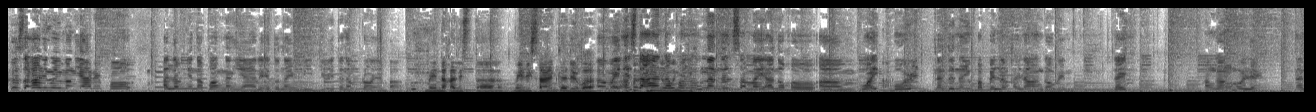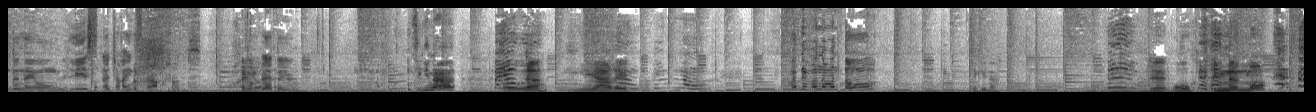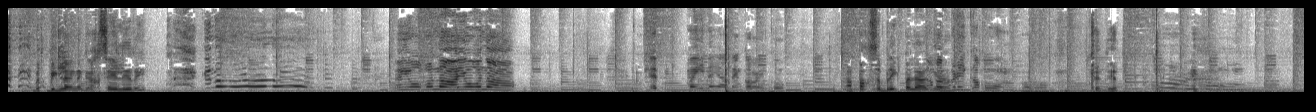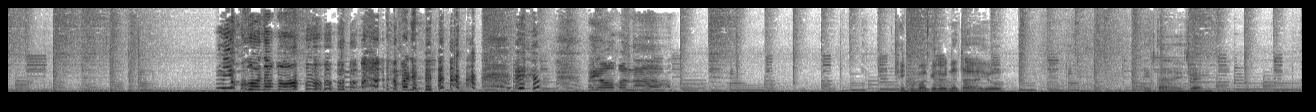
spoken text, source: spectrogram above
kung sakaling may mangyari po, alam niyo na po ang nangyari. Ito na yung video. Ito na ang prueba. May nakalista. May listahan ka, di ba? Ah, may listahan ako nandun sa may ano ko, um, whiteboard. Nandun na yung papel na kailangan gawin. Like, hanggang huli. Nandun na yung list at saka instructions. Okay. Kompleto yun. Sige na. Ano na? Nangyayari. Ba't di ba naman to? Sige na. Eh, oh, tingnan mo. Ba't biglang nag-accelerate? Ayoko na, ayoko na. Et, mahina yata yung kamay ko. Apak sa brake palagi ah. Naka-break ako. Oo. Kalit. Ayoko na po. Ayoko na. Okay, gumagalaw na tayo. Tayo tayo dyan.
